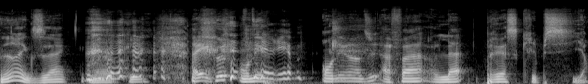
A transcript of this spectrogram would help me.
Non, exact. Ah. Hey, écoute, on est, on est rendu à faire la prescription.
